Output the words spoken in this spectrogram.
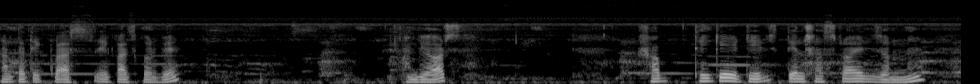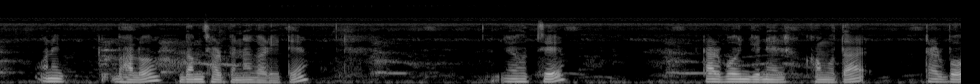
হালকাতে ক্লাস এ কাজ করবে। ভিওয়ার্স সব থেকে এটির তেল সাশ্রয়ের জন্য অনেক ভালো, দাম ছাড়বে না গাড়িতে। এ হচ্ছে টার্বো ইঞ্জিনের ক্ষমতা turbo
